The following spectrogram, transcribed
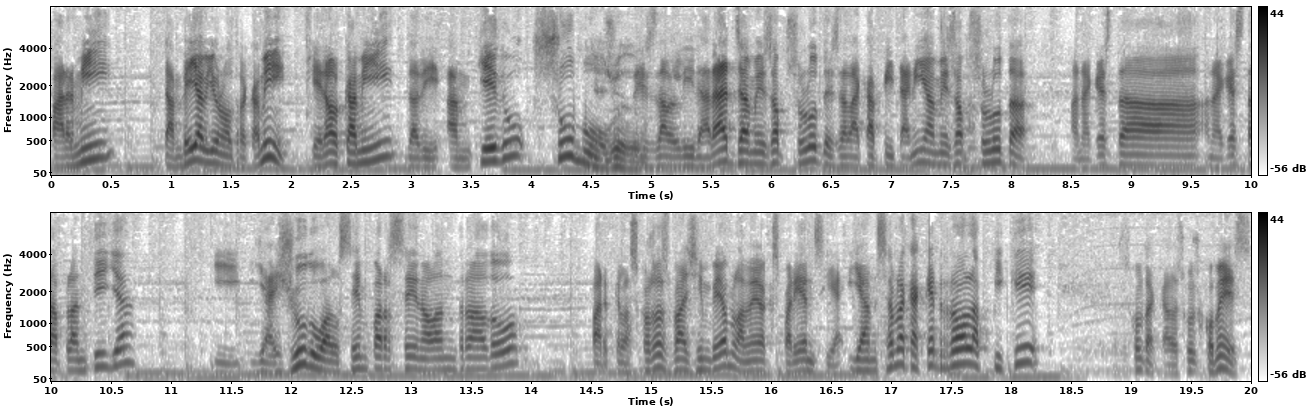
per mi també hi havia un altre camí, que era el camí de dir, em quedo, sumo des del lideratge més absolut, des de la capitania més absoluta en aquesta, en aquesta plantilla i, i ajudo al 100% a l'entrenador perquè les coses vagin bé amb la meva experiència. I em sembla que aquest rol a Piqué escolta, cadascú és com és.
